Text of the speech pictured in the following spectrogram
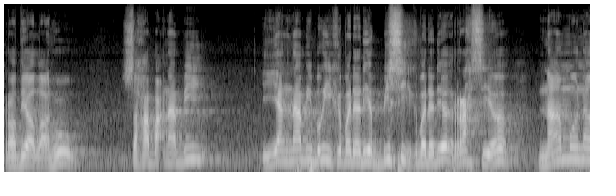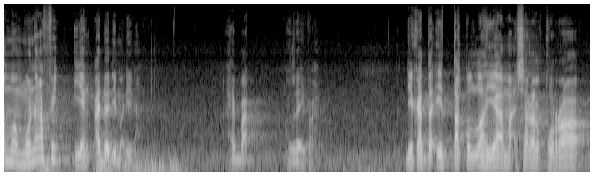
radhiyallahu anhu sahabat Nabi yang Nabi beri kepada dia bisik kepada dia rahsia nama-nama munafik yang ada di Madinah. Hebat Huzaifah. Dia kata ittaqullah ya ma'syaral qurra.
